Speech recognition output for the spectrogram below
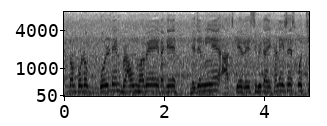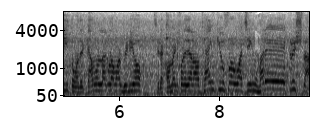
একদম পুরো গোল্ডেন ব্রাউনভাবে এটাকে ভেজে নিয়ে আজকের রেসিপিটা এখানেই শেষ করছি। তোমাদের কেমন লাগল আমার ভিডিও সেটা কমেন্ট করে জানাও। Thank you for watching Hare Krishna.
